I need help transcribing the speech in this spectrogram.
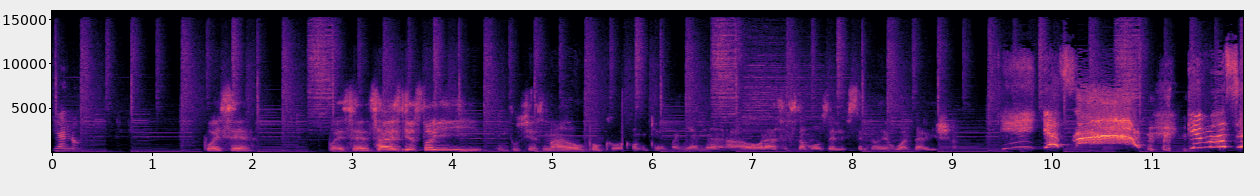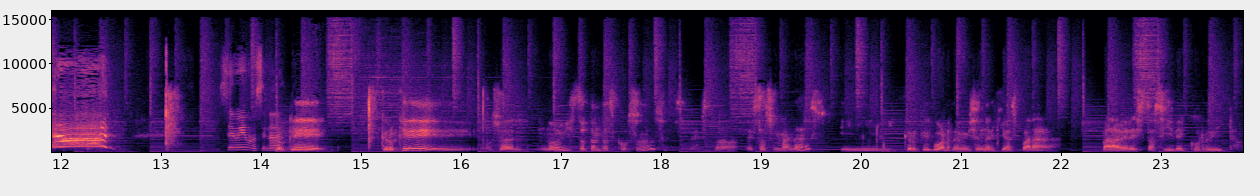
Ya no. Puede ser, puede ser. Sabes, yo estoy entusiasmado un poco con que mañana, a horas, estamos del estreno de WandaVision. ¡Ya sé! ¡Qué emoción! Estoy muy emocionada. Creo que, creo que, o sea, no he visto tantas cosas esta- estas semanas y creo que guardé mis energías para, para ver esta así de corridito.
